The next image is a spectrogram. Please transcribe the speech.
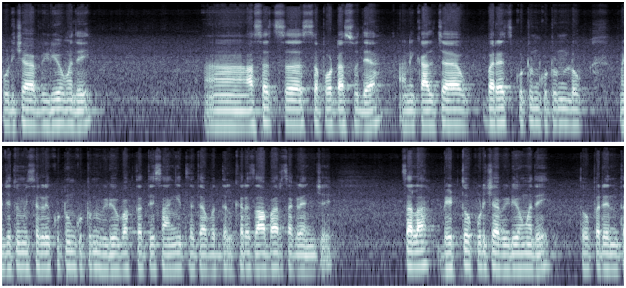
पुढच्या व्हिडिओमध्ये. असंच सपोर्ट असू द्या. आणि कालच्या बऱ्याच कुठून कुठून लोक म्हणजे तुम्ही सगळे कुठून कुठून व्हिडिओ बघता ते सांगितलं त्याबद्दल खरंच आभार सगळ्यांचे. चला भेटतो पुढच्या व्हिडिओमध्ये तोपर्यंत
